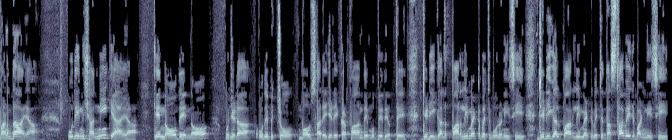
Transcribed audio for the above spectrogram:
ਬਣਦਾ ਆ ਉਹਦੀ ਨਿਸ਼ਾਨੀ ਕਿਆ ਆ ਕਿ 9 ਦੇ 9 ਉਹ ਜਿਹੜਾ ਉਹਦੇ ਵਿੱਚੋਂ ਬਹੁਤ ਸਾਰੇ ਜਿਹੜੇ ਕਿਰਪਾਨ ਦੇ ਮੁੱਦੇ ਦੇ ਉੱਤੇ ਜਿਹੜੀ ਗੱਲ ਪਾਰਲੀਮੈਂਟ ਵਿੱਚ ਬੋਲਣੀ ਸੀ, ਜਿਹੜੀ ਗੱਲ ਪਾਰਲੀਮੈਂਟ ਵਿੱਚ ਦਸਤਾਵੇਜ਼ ਬਣਨੀ ਸੀ,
